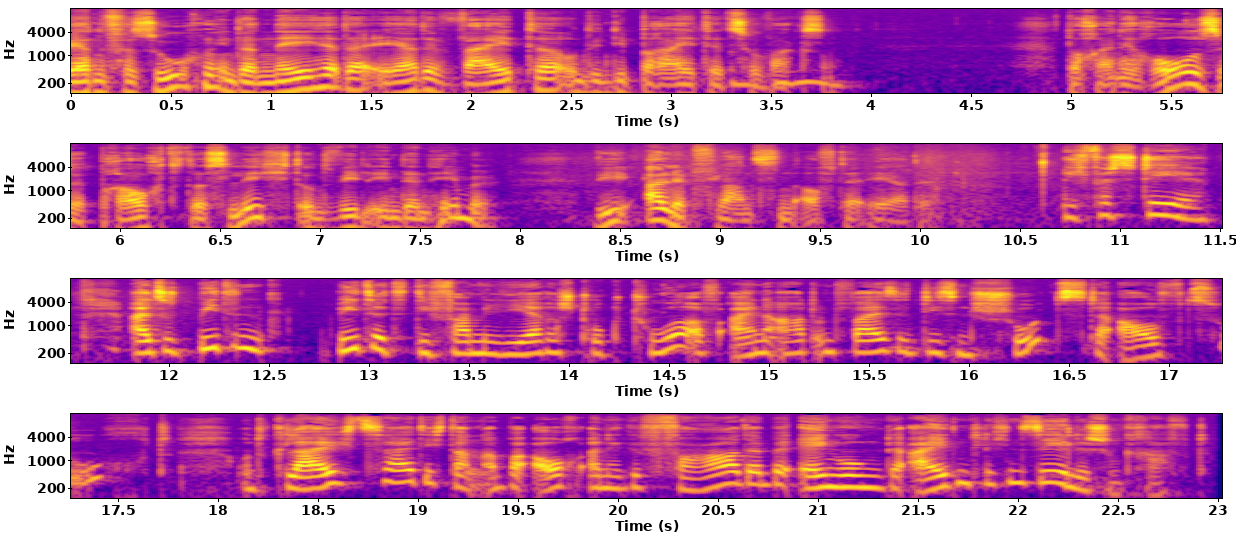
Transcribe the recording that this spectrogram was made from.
werden versuchen, in der Nähe der Erde weiter und in die Breite zu wachsen. Doch eine Rose braucht das Licht und will in den Himmel, wie alle Pflanzen auf der Erde. Ich verstehe. Also bieten, bietet die familiäre Struktur auf eine Art und Weise diesen Schutz der Aufzucht und gleichzeitig dann aber auch eine Gefahr der Beengung der eigentlichen seelischen Kraft.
